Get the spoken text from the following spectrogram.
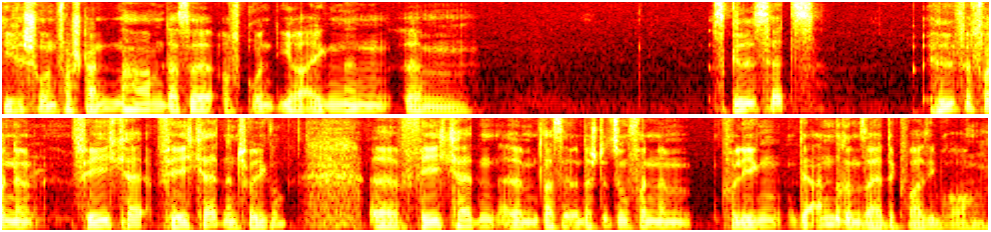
die schon verstanden haben, dass sie aufgrund ihrer eigenen ähm, Skillsets Hilfe von den Fähigkeit, Fähigkeiten, Entschuldigung, äh, Fähigkeiten, ähm, dass sie Unterstützung von einem Kollegen der anderen Seite quasi brauchen.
